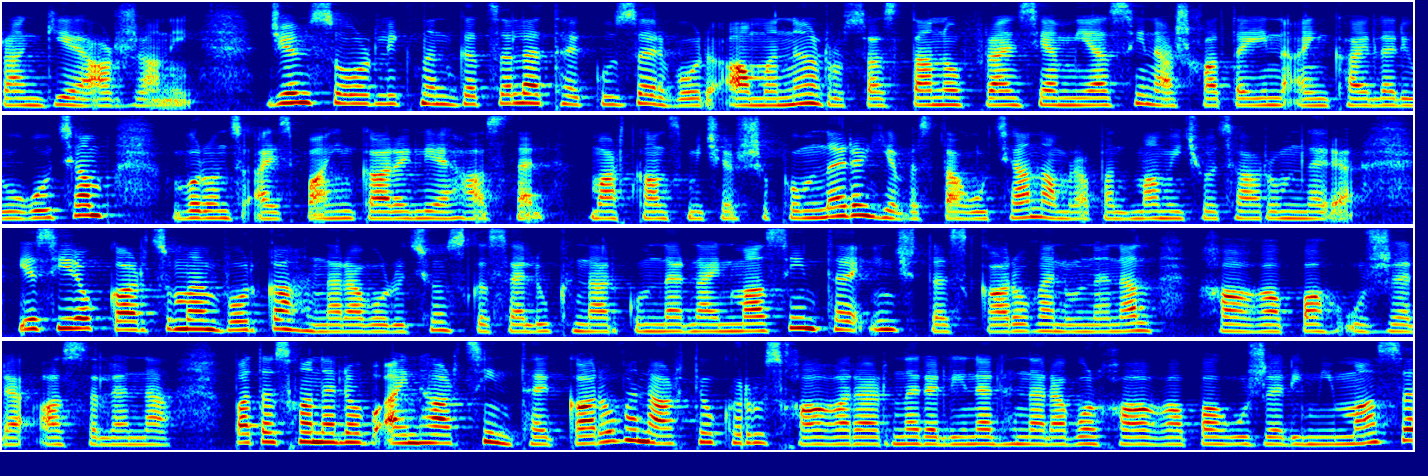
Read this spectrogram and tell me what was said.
ռանգի է արժանի։ Ջեյմս Օրլիկն ընդգծել է, թե կուզեր, որ ԱՄՆ-ն, Ռուսաստան ու Ֆրանսիա միասին աշխատեին այն քայլերի ուղղությամբ, որոնց այս պահին կարելի է հասնել մարդկանց միջև շփումները եւ վստահության ամրապնդման միջոցառումները։ Ես իրոք կարծում եմ, որ կա հնարավորություն սկսելու քննարկումներն այն մասին, թե ինչ տես կարող են ունենալ խաղաղապահ ուժերը, ասել է նա, պատասխանելով այն հարցին, թե կարող են արդյոք ռուս խաղարարները լինել հնարավոր խաղաղապահ ուժերի մի մասը,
